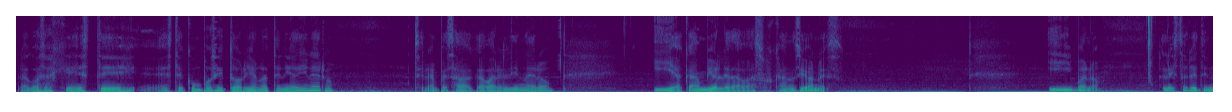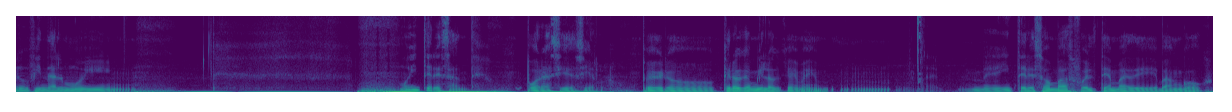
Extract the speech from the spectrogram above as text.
La cosa es que este, este compositor ya no tenía dinero. Se le empezaba a acabar el dinero y a cambio le daba sus canciones. Y bueno, la historia tiene un final muy muy interesante, por así decirlo. Pero creo que a mí lo que me, me interesó más fue el tema de Van Gogh.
